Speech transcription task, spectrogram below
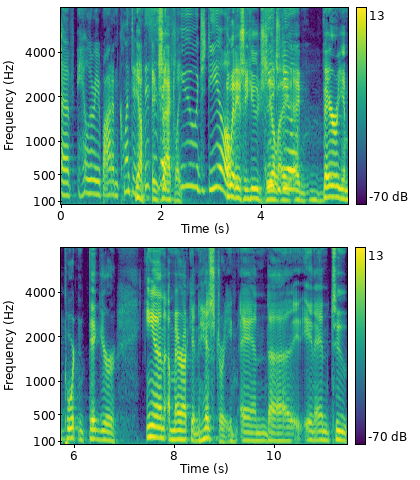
of Hillary Rodham Clinton. Yeah, this exactly. is a huge deal. Oh, it is a huge, Huge deal, deal. A, a very important figure in American history, and uh, in, and to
